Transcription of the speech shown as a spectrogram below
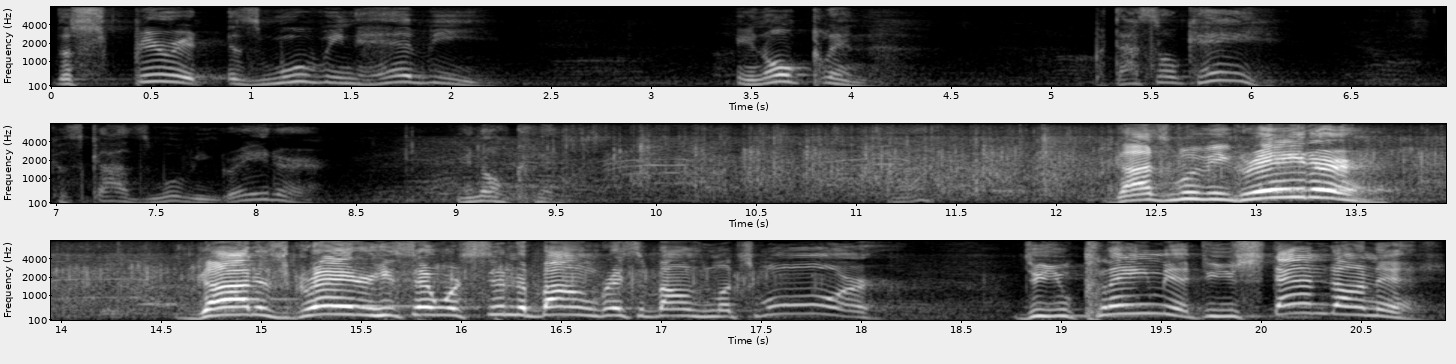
The spirit is moving heavy in Oakland. But that's okay. Because God's moving greater Huh? God's moving greater. God is greater. He said, Where sin abounds, grace abounds much more. Do you claim it? Do you stand on it?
